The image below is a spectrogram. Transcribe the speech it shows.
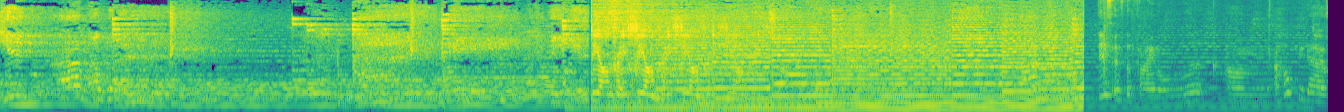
You are my way. DeAndre, DeAndre, DeAndre, DeAndre. You guys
